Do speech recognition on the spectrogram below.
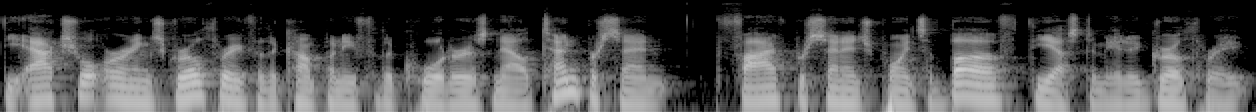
the actual earnings growth rate for the company for the quarter is now 10%, 5 percentage points above the estimated growth rate.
